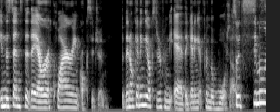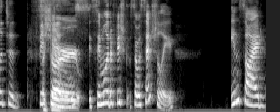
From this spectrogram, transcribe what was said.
in the sense that they are acquiring oxygen, but they're not getting the oxygen from the air. They're getting it from the water. so it's similar to fish So it's similar to fish. So essentially, inside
